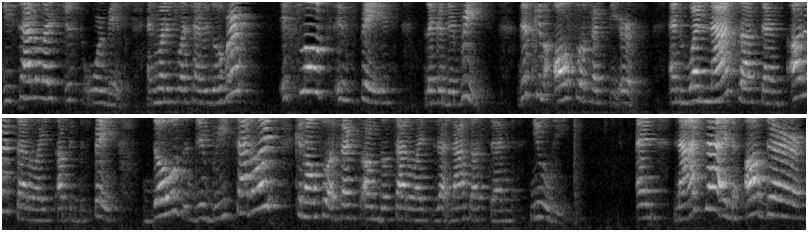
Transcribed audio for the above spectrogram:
the satellites just orbit. And when its lifetime is over, it floats in space like a debris. This can also affect the Earth. And when NASA sends other satellites up into space, those debris satellites can also affect on the satellites that NASA send newly. And NASA and other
